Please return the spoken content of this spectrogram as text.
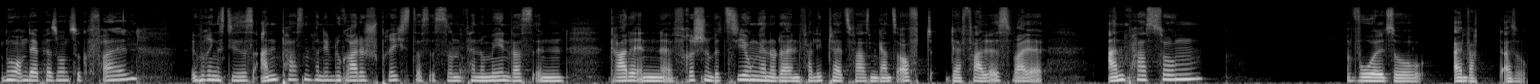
nur um der Person zu gefallen. Übrigens, dieses Anpassen, von dem du gerade sprichst, das ist so ein Phänomen, was in gerade in äh, frischen Beziehungen oder in Verliebtheitsphasen ganz oft der Fall ist, weil Anpassung wohl so einfach, also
